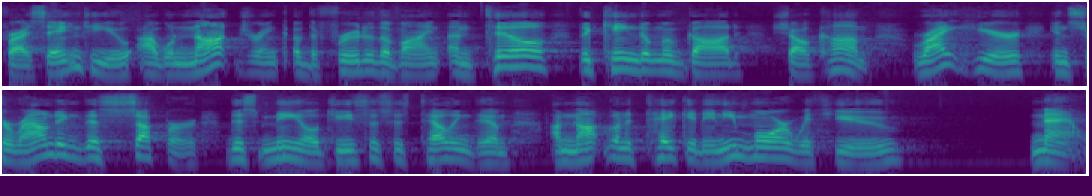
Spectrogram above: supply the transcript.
For I say unto you, I will not drink of the fruit of the vine until the kingdom of God shall come. Right here, in surrounding this supper, this meal, Jesus is telling them, I'm not going to take it anymore with you now.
